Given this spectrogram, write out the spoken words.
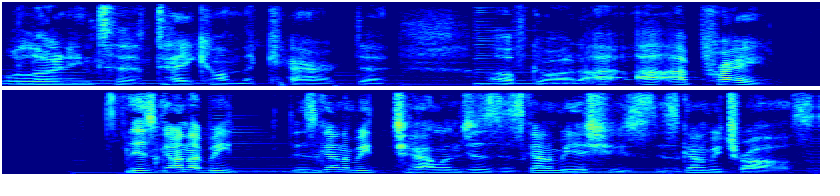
we're learning to take on the character of God. I, I, I pray there's going to be there's going to be challenges, there's going to be issues, there's going to be trials,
